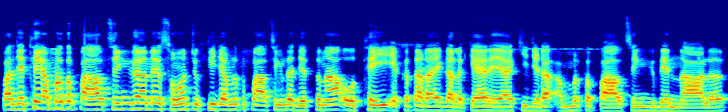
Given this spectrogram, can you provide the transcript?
ਪਰ ਜਿੱਥੇ ਅਮਰਤਪਾਲ ਸਿੰਘ ਨੇ ਸਹੁੰ ਚੁੱਕੀ ਜਾਂ ਅਮਰਤਪਾਲ ਸਿੰਘ ਦਾ ਜਿੱਤਣਾ, ਉੱਥੇ ਹੀ ਇੱਕ ਧੜਾ ਇਹ ਗੱਲ ਕਹਿ ਰਿਹਾ ਕਿ ਜਿਹੜਾ ਅਮਰਤਪਾਲ ਸਿੰਘ ਦੇ ਨਾਲ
